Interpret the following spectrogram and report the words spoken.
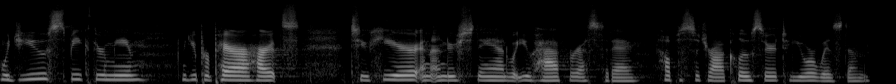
Would you speak through me? Would you prepare our hearts to hear and understand what you have for us today? Help us to draw closer to your wisdom.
